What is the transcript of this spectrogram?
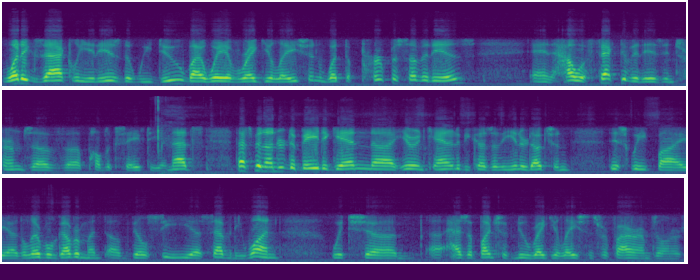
what exactly it is that we do by way of regulation, what the purpose of it is, and how effective it is in terms of uh, public safety. And that's that's been under debate again uh, here in Canada because of the introduction this week by uh, the Liberal government of Bill C uh, 71, which uh, uh, has a bunch of new regulations for firearms owners.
